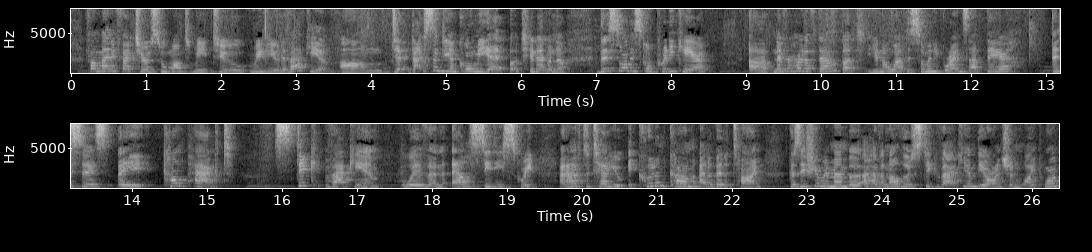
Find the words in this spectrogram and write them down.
from manufacturers who want me to review the vacuum. Um, Dyson didn't call me yet, but you never know. This one is called PrettyCare. Uh, never heard of them, but you know what? There's so many brands out there. This is a compact stick vacuum with an LCD screen. And I have to tell you, it couldn't come at a better time because if you remember, I have another stick vacuum, the orange and white one,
